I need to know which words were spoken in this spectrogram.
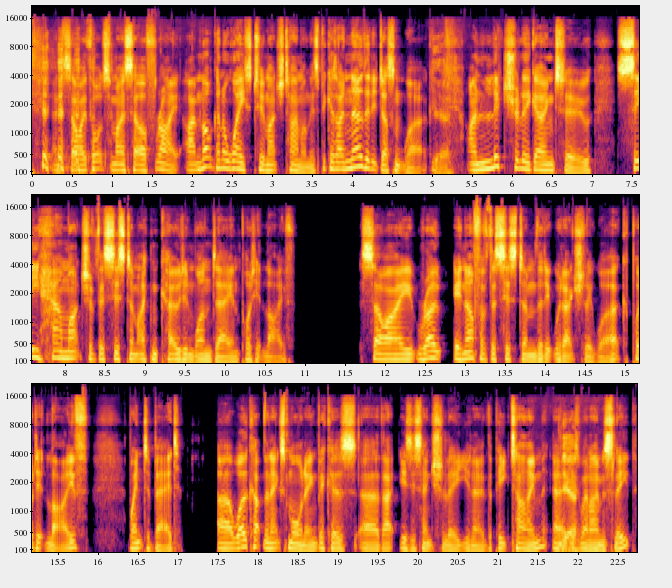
and so I thought to myself, right, I'm not going to waste too much time on this because I know that it doesn't work. Yeah. I'm literally going to see how much of this system I can code in one day and put it live. So I wrote enough of the system that it would actually work, put it live, went to bed, uh, woke up the next morning because uh, that is essentially, you know, the peak time uh, Yeah. is when I'm asleep.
